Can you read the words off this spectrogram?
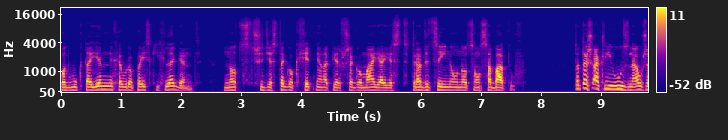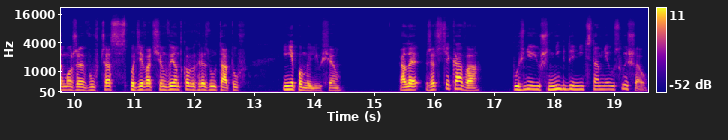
Podług tajemnych europejskich legend, noc z 30 kwietnia na 1 maja jest tradycyjną nocą sabatów. To też Akli uznał, że może wówczas spodziewać się wyjątkowych rezultatów i nie pomylił się. Ale rzecz ciekawa, później już nigdy nic tam nie usłyszał.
